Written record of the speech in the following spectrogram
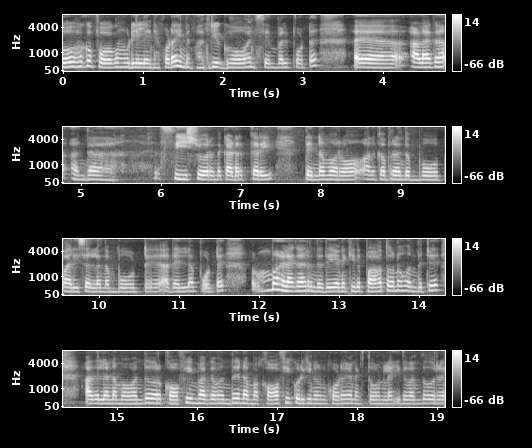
கோவாவுக்கு போக முடியலைன்னா கூட இந்த மாதிரி கோவான் சிம்பிள் போட்டு அழகாக அந்த சீஷோர் அந்த கடற்கரை தென்னை மரம் அதுக்கப்புறம் அந்த போ பரிசல் அந்த போட்டு அதெல்லாம் போட்டு ரொம்ப அழகாக இருந்தது. எனக்கு இது பார்த்தோன்னே வந்துட்டு அதில் நம்ம வந்து ஒரு காஃபி மகை வந்து நம்ம காஃபி குடிக்கணும்னு கூட எனக்கு தோணலை. இது வந்து ஒரு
